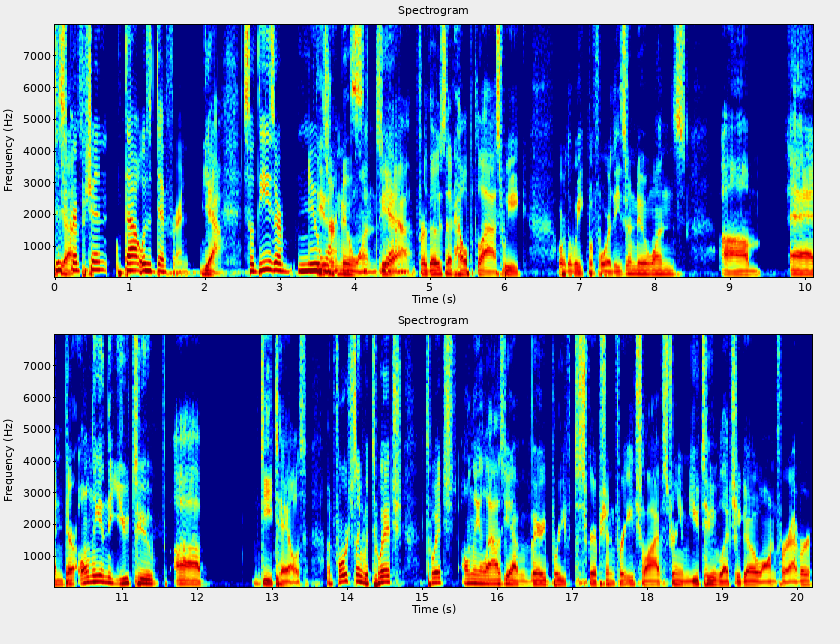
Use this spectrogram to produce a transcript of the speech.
yes. description. That was different. Yeah. So these are new. These ones. are new ones. Yeah. For those that helped last week or the week before, these are new ones. Um, and they're only in the YouTube uh, details. Unfortunately, with Twitch, Twitch only allows you to have a very brief description for each live stream. YouTube lets you go on forever.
